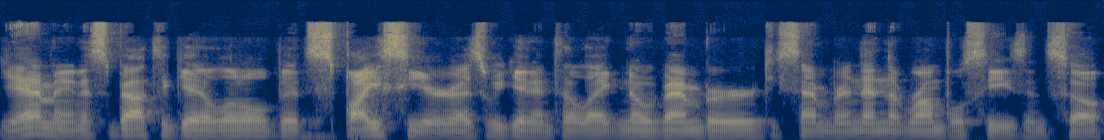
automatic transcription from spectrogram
yeah, man, it's about to get a little bit spicier as we get into like November, December, and then the Rumble season. So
